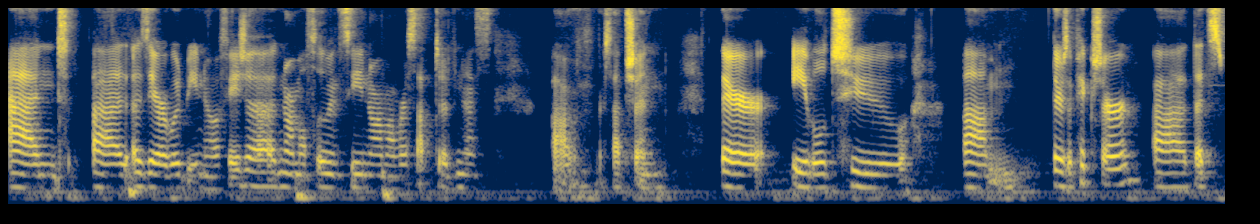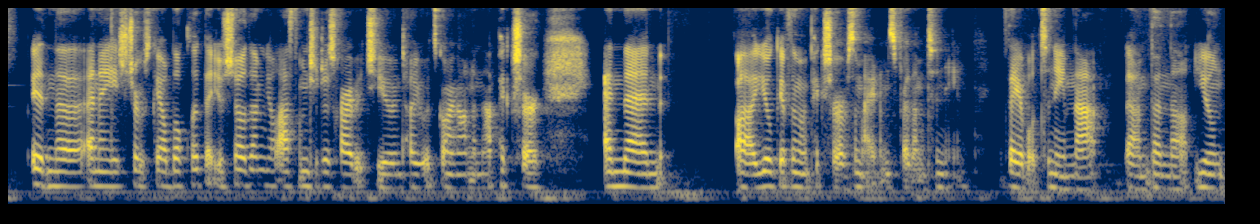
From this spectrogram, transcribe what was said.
And uh, a zero would be no aphasia, normal fluency, normal receptiveness, uh, reception. They're able to, um, there's a picture uh, that's in the NIH stroke scale booklet that you show them. You'll ask them to describe it to you and tell you what's going on in that picture. And then uh, you'll give them a picture of some items for them to name. If they're able to name that, um, then the, you'll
